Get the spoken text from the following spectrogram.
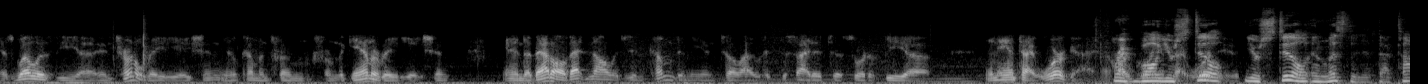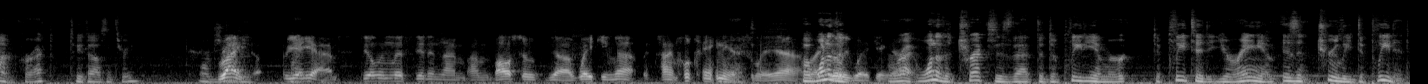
as well as the uh, internal radiation, you know, coming from from the gamma radiation, and uh, that all that knowledge didn't come to me until I had decided to sort of be a, an anti-war guy. Right. Well, you're still dude. you're still enlisted at that time, correct? 2003. right. Yeah, yeah. I'm still enlisted, and I'm I'm also uh, waking up simultaneously. Right. Yeah. But like one of really the waking right one of the tricks is that the depleted depleted uranium isn't truly depleted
